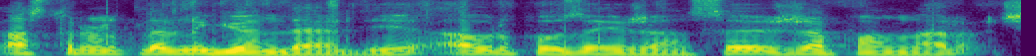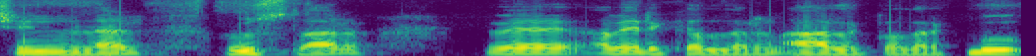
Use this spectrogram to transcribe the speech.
astronotlarını gönderdiği Avrupa Uzay Ajansı, Japonlar, Çinliler, Ruslar ve Amerikalıların ağırlıklı olarak bu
